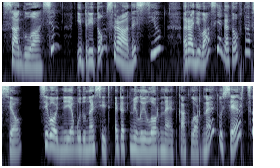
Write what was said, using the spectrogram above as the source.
Согласен, и притом с радостью. Ради вас я готов на все. Сегодня я буду носить этот милый лорнет как лорнет у сердца,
